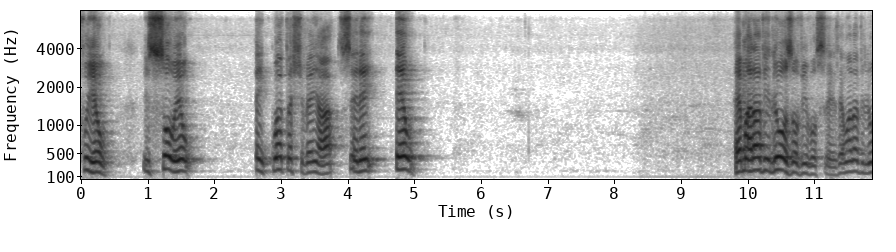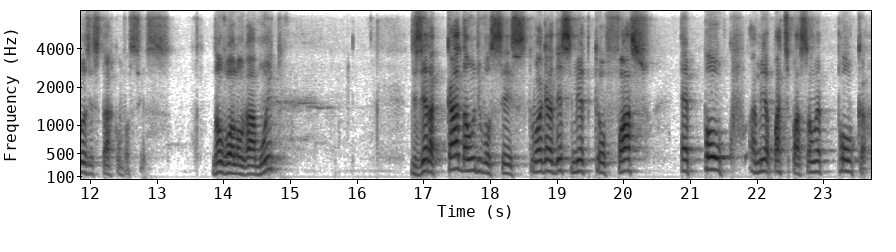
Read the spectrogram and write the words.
fui eu. E sou eu. Enquanto estiver em ar, serei eu. É maravilhoso ouvir vocês, é maravilhoso estar com vocês. Não vou alongar muito. Dizer a cada um de vocês que o agradecimento que eu faço é pouco, a minha participação é pouca.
